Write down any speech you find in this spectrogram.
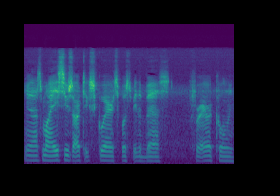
Yeah, that's my Asus Arctic Square. It's supposed to be the best for air cooling.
